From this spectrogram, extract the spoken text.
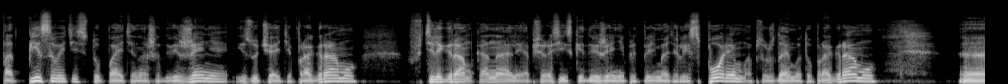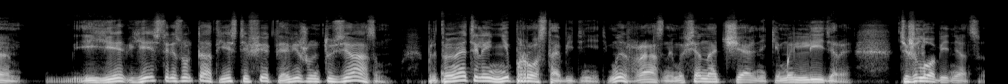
Подписывайтесь, вступайте в наше движение, изучайте программу. В телеграм-канале Общероссийское движение предпринимателей спорим, обсуждаем эту программу. И есть результат, есть эффект. Я вижу энтузиазм. Предпринимателей не просто объединить. Мы разные, мы все начальники, мы лидеры. Тяжело объединяться,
